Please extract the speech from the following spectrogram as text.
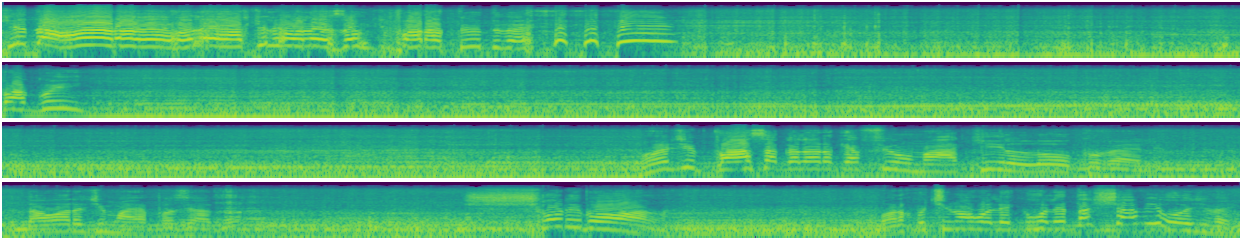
Que da hora, velho. Rolê, aquele rolezão que para tudo, velho. O bagulho. Onde passa a galera quer filmar. Que louco, velho. Da hora demais, rapaziada. Show de bola. Bora continuar o rolê, que o rolê tá chave hoje, velho.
